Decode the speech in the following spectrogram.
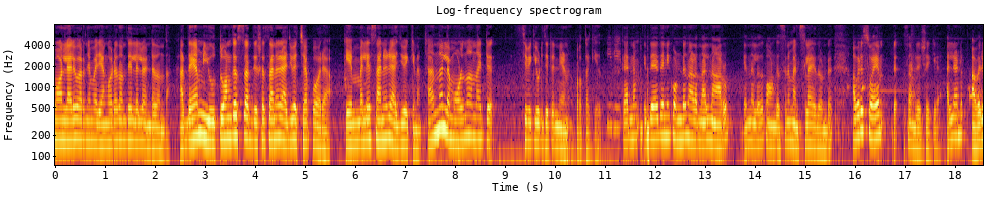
മോഹൻലാൽ പറഞ്ഞ മാതിരി അങ്ങോരോ തന്തയല്ലല്ലോ എന്റെ തന്ത. അദ്ദേഹം യൂത്ത് കോൺഗ്രസ് അധ്യക്ഷ സ്ഥാനം രാജിവെച്ചാൽ പോരാ. എം എൽ എ സ്ഥാനം രാജിവെക്കണം. അതൊന്നുമല്ല മോളിൽ നന്നായിട്ട് ചിവയ്ക്ക് പിടിച്ചിട്ട് തന്നെയാണ് പുറത്താക്കിയത്. കാരണം ഇദ്ദേഹത്തെ ഇനി കൊണ്ട് നടന്നാൽ നാറും എന്നുള്ളത് കോൺഗ്രസ്സിന് മനസ്സിലായതുകൊണ്ട് അവർ സ്വയം സംരക്ഷിക്കുക. അല്ലാണ്ട് അവർ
